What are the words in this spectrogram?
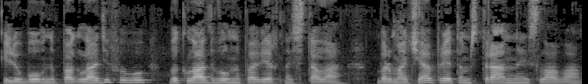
и, любовно погладив его, выкладывал на поверхность стола, бормоча при этом странные слова.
